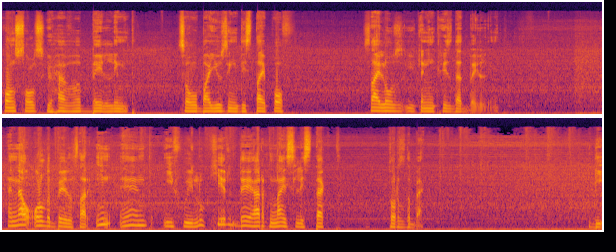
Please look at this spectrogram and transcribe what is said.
consoles you have a bale limit so by using this type of silos you can increase that limit and now all the bales are in and if we look here they are nicely stacked towards the back. The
